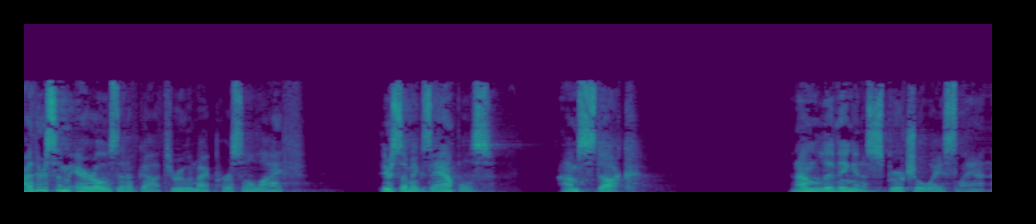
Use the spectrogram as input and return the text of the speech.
are there some arrows that I've got through in my personal life? Here's some examples. I'm stuck and I'm living in a spiritual wasteland.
